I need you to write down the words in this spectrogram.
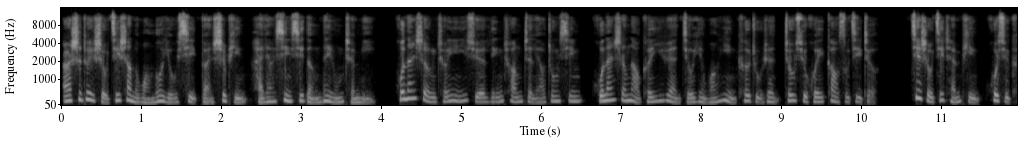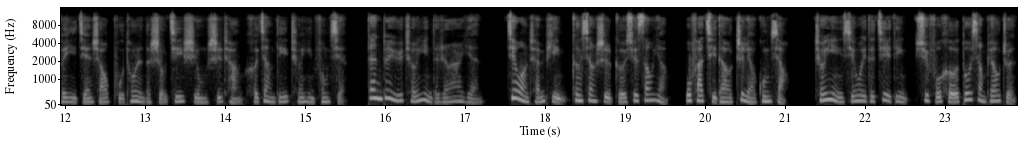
而是对手机上的网络游戏、短视频、海量信息等内容沉迷。湖南省成瘾医学临床诊疗中心、湖南省脑科医院酒瘾网瘾科主任周旭辉告诉记者：“戒手机产品或许可以减少普通人的手机使用时长和降低成瘾风险，但对于成瘾的人而言，戒网产品更像是隔靴搔痒，无法起到治疗功效。成瘾行为的界定需符合多项标准，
